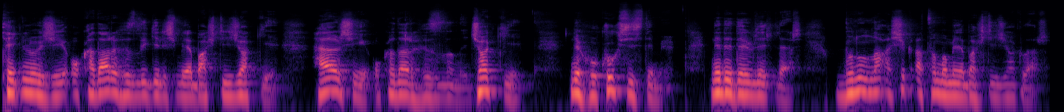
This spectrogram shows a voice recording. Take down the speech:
Teknoloji o kadar hızlı gelişmeye başlayacak ki, her şey o kadar hızlanacak ki ne hukuk sistemi ne de devletler bununla aşık atamamaya başlayacaklar.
